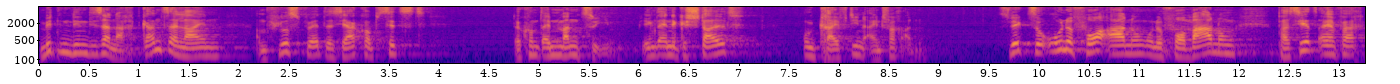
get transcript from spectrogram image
mitten in dieser Nacht ganz allein am Flussbett des Jakobs sitzt, da kommt ein Mann zu ihm irgendeine Gestalt und greift ihn einfach an. Es wirkt so ohne Vorahnung, ohne Vorwarnung, passiert es einfach,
